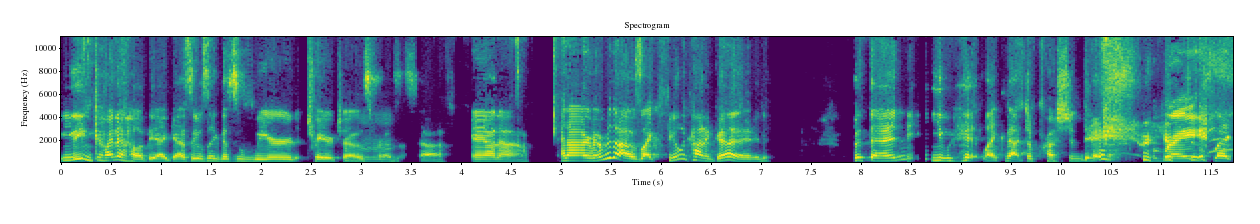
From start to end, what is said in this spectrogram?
eating kind of healthy, I guess. It was like this weird Trader Joe's Mhm. frozen stuff. And, uh, and I remember that I was like feeling kind of good. But then you hit like that depression day. Right. like,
